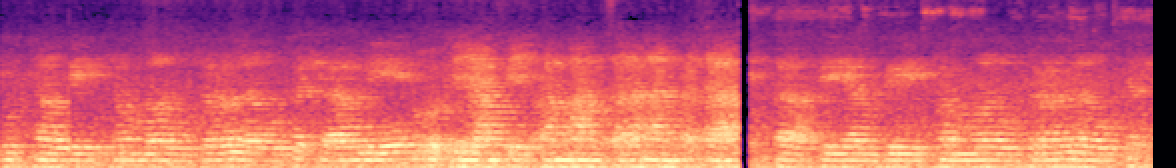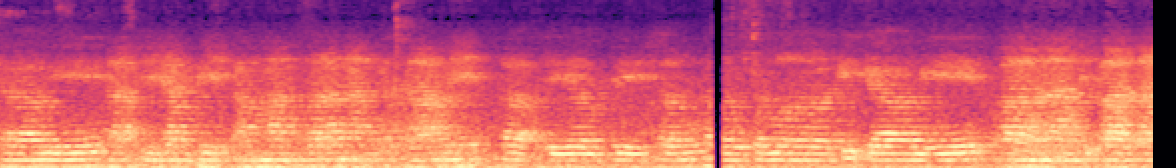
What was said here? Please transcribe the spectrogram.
พุทธังปิธัมมังสรณังคัจฉามิทุติยมปิธัมมังสรณังคัจฉามิตติยมปีธัมมังสรณังคัจฉามิตติยมปิธัมมังสรณังคัจฉามิตติยมปีสังฆังสมาธิยามิปานาติปาตา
